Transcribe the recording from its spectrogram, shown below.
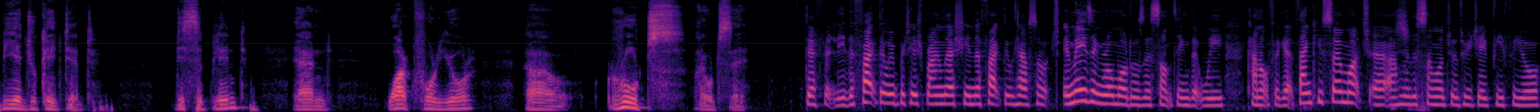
be educated, disciplined, and work for your uh, roots, I would say. Definitely. The fact that we're British Bangladeshi and the fact that we have such amazing role models is something that we cannot forget. Thank you so much, uh, Ahmed Samad Chowdhury JP, for your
